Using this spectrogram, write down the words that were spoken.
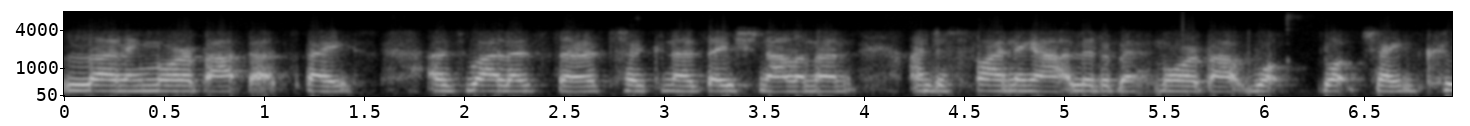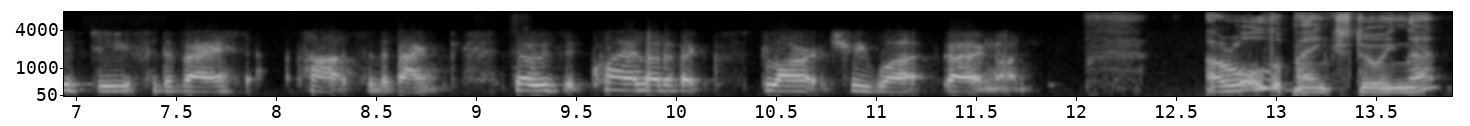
learning more about that space, as well as the tokenization element and just finding out a little bit more about what blockchain could do for the various parts of the bank. So it was quite a lot of exploratory work going on. Are all the banks doing that?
